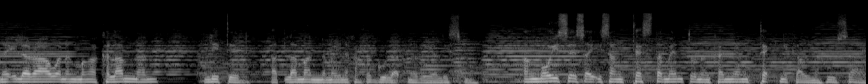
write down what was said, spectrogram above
na ilarawan ng mga kalamnan, litid at laman na may nakakagulat na realismo. Ang Moises ay isang testamento ng kanyang technical na husay.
